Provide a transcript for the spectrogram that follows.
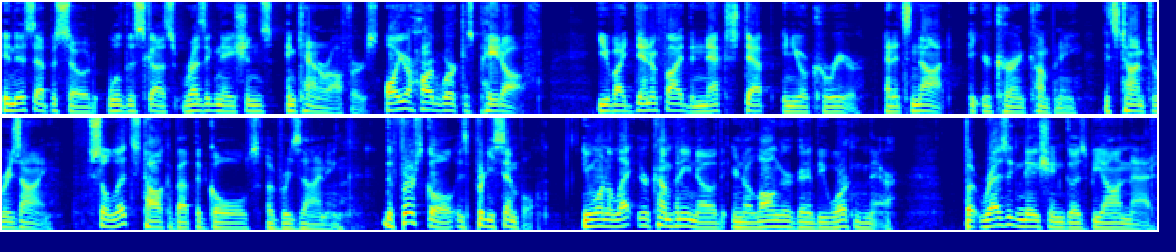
In this episode, we'll discuss resignations and counteroffers. All your hard work is paid off. You've identified the next step in your career, and it's not at your current company. It's time to resign. So let's talk about the goals of resigning. The first goal is pretty simple. You want to let your company know that you're no longer going to be working there. But resignation goes beyond that.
